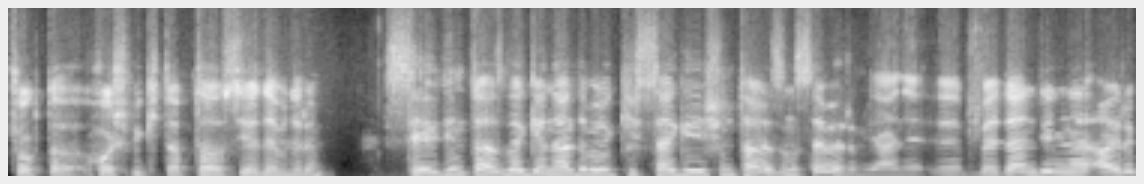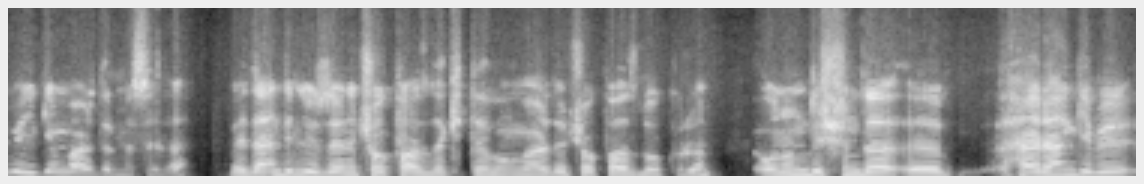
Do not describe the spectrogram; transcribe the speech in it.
Çok da hoş bir kitap tavsiye edebilirim. Sevdiğim tarzda genelde böyle kişisel gelişim tarzını severim. Yani e, beden diline ayrı bir ilgim vardır mesela. Beden dili üzerine çok fazla kitabım vardır. Çok fazla okurum. Onun dışında e, herhangi bir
